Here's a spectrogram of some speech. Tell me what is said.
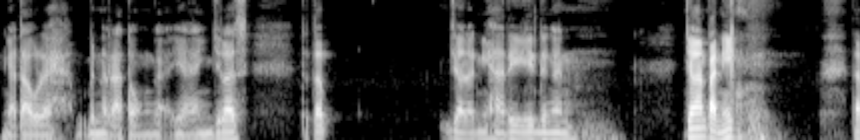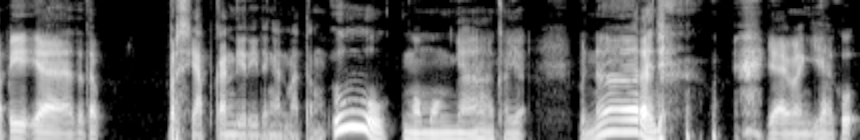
Nggak tahu deh bener atau enggak. Ya yang jelas tetap jalani hari dengan jangan panik. Tapi ya tetap persiapkan diri dengan matang. Uh, ngomongnya kayak bener aja. ya emang iya aku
